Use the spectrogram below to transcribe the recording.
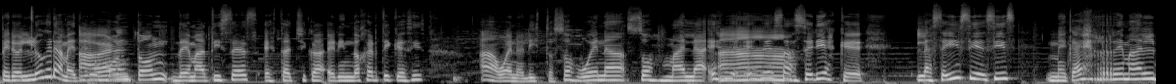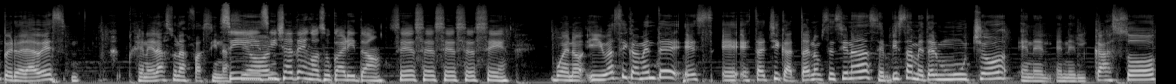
pero logra meter A un ver. montón de matices esta chica Erin Doherty que decís, ah, bueno, listo, sos buena, sos mala. Es, de, Ah. es de esas series que la seguís y decís, me caes re mal, pero a la vez generás una Sí, fascinación. sí, ya tengo su carita. Sí, sí, sí, sí, sí. Bueno, y básicamente es eh, esta chica tan obsesionada se empieza a meter mucho en el, en el caso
